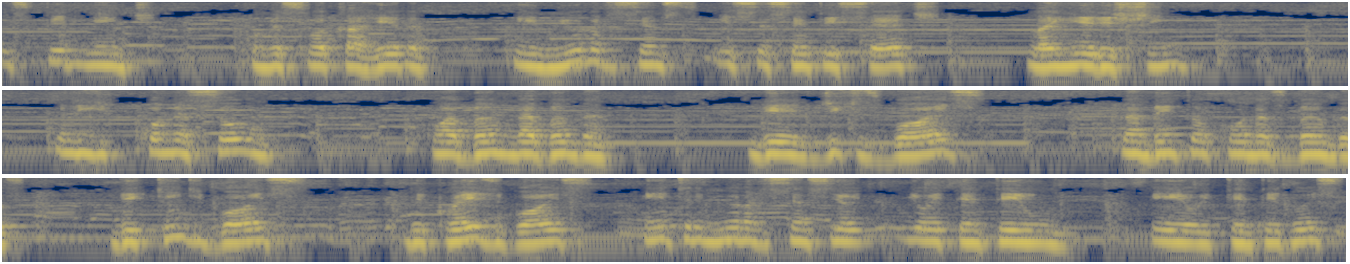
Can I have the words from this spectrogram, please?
experiente. Começou a carreira em 1967, lá em Erechim. Ele começou com a banda, a banda The Dicks Boys, também tocou nas bandas The King Boys, The Crazy Boys, entre 1981 e 82,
